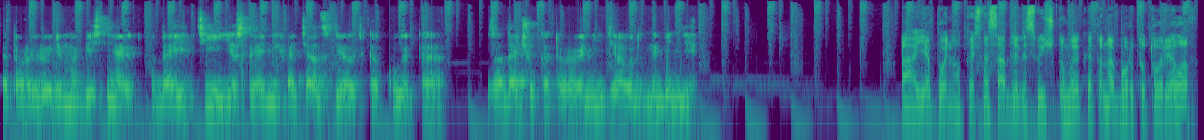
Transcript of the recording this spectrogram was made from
которые людям объясняют, куда идти, если они хотят сделать какую-то задачу, которую они делали на винде. А, я понял. То есть, на самом деле, Switch to Mac — это набор туториалов,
